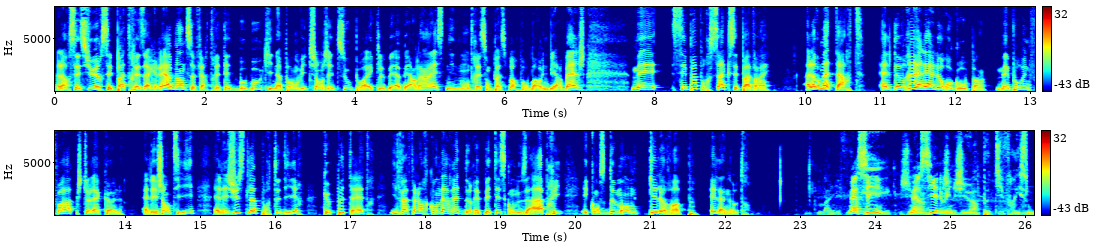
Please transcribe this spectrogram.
Alors c'est sûr, c'est pas très agréable hein, de se faire traiter de bobo qui n'a pas envie de changer de soupe pour avec le B à Berlin-Est ni de montrer son passeport pour boire une bière belge. Mais c'est pas pour ça que c'est pas vrai. Alors ma tarte, elle devrait aller à l'Eurogroupe, hein, mais pour une fois, je te la colle. Elle est gentille, elle est juste là pour te dire que peut-être il va falloir qu'on arrête de répéter ce qu'on nous a appris et qu'on se demande quelle Europe est la nôtre. Merci, merci Louis. J'ai eu un petit frisson.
